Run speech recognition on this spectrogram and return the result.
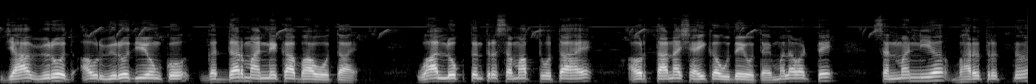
जहाँ विरोध और विरोधियों को गद्दार मानने का भाव होता है वहाँ लोकतंत्र समाप्त होता है और तानाशाही का उदय होता है. मला वाटते सन्माननीय भारतरत्न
